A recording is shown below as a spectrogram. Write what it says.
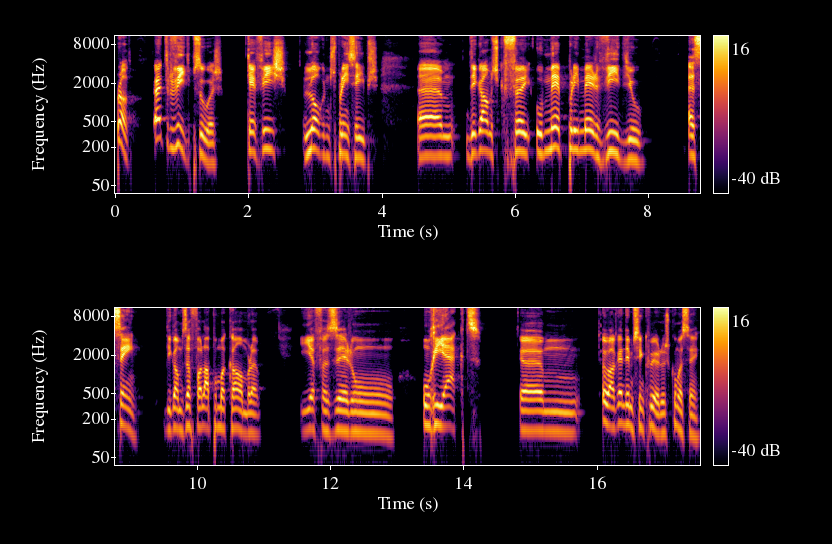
Pronto, outro vídeo, pessoas, que eu fiz logo nos princípios. Ahm, digamos que foi o meu primeiro vídeo assim, digamos, a falar para uma câmera e a fazer um, um react. Ahm, oh, alguém dê-me 5 euros, como assim?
